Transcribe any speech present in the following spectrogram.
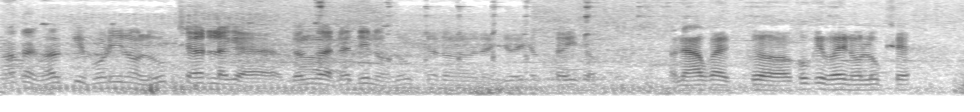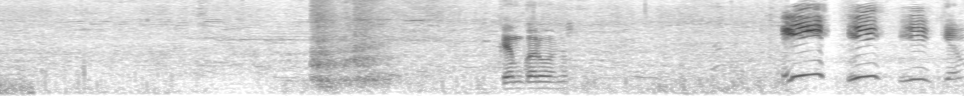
હા કંઈક હરકી પોડીનો લુક છે એટલે કે ગંગા નદીનો લુક છે તમે બધા જોઈ શકતા હશો અને આ કાંઈક કુકીભાઈનો લુક છે. કેમ કરવાનું? ઈ, ઈ, ઈ, કેમ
